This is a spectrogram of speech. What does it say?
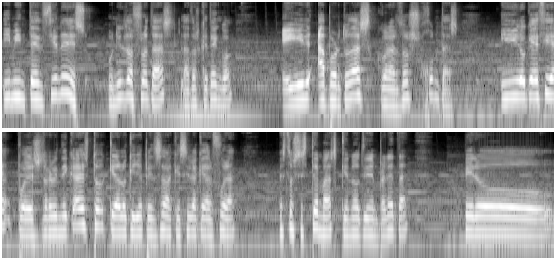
Y mi intención es unir dos flotas. Las dos que tengo. E ir a por todas con las dos juntas. Y lo que decía, pues reivindicar esto, que era lo que yo pensaba que se iba a quedar fuera. Estos sistemas que no tienen planeta. Pero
